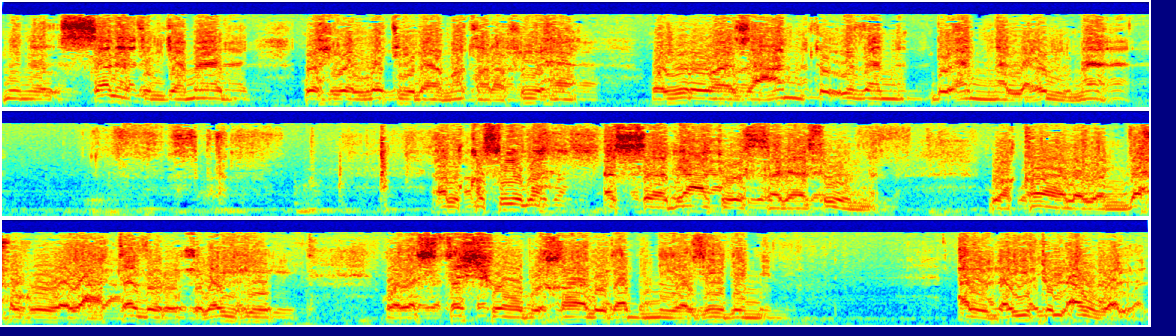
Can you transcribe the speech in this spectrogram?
من السنة الجماد وهي التي لا مطر فيها ويروى زعمت اذا بأن العلم. القصيدة السابعة والثلاثون. وقال يمدحه ويعتذر إليه ويستشفع بخالد بن يزيد. البيت الأول.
